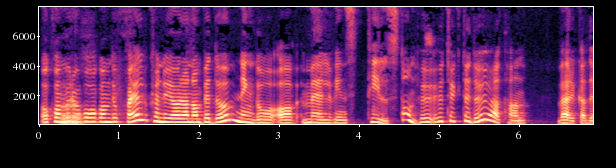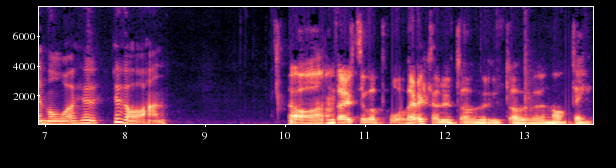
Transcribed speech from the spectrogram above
Och kommer du Nej. ihåg om du själv kunde göra någon bedömning då av Melvins tillstånd? Hur, hur tyckte du att han verkade må? Hur, hur var han? Ja, han verkade vara påverkad utav, utav någonting.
